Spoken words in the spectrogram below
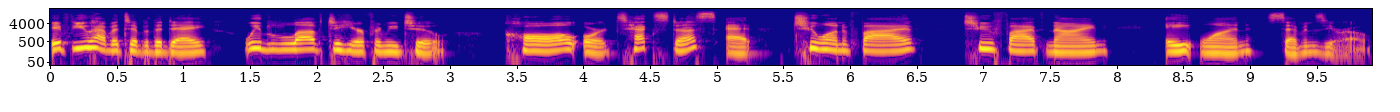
If you have a tip of the day, we'd love to hear from you too. Call or text us at 215 259 8170.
